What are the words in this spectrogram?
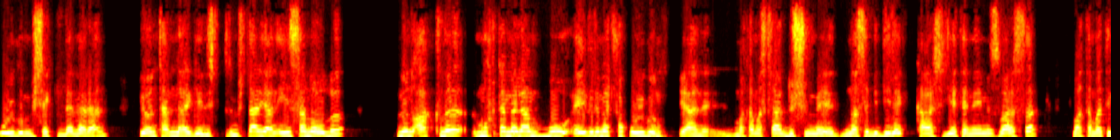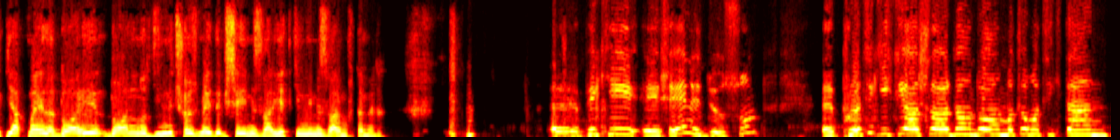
uygun bir şekilde veren yöntemler geliştirmişler. Yani insanoğlu Nun aklı muhtemelen bu evrime çok uygun. Yani matematiksel düşünmeye, nasıl bir dile karşı yeteneğimiz varsa matematik yapmaya da doğayı, doğanın o dilini çözmeye de bir şeyimiz var, yetkinliğimiz var muhtemelen. Ee, peki e, şeye ne diyorsun? E, pratik ihtiyaçlardan doğan matematikten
